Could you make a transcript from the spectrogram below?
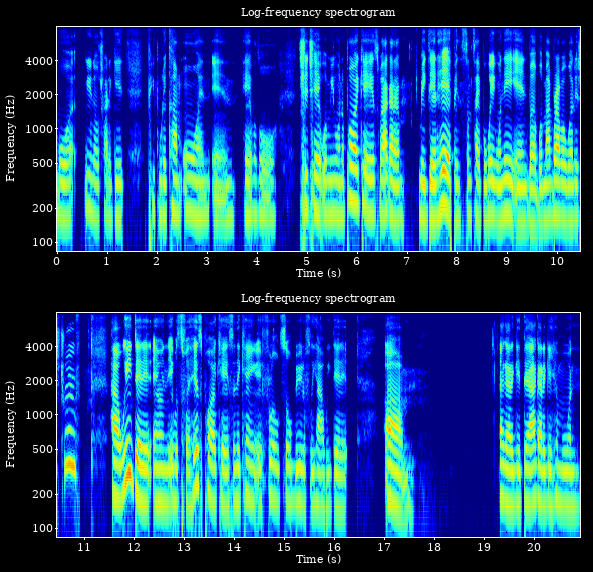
more, you know, try to get people to come on and have a little chit chat with me on the podcast. But I gotta make that happen some type of way when they end. But with my brother, what is truth? How we did it, and it was for his podcast, and it came, it flowed so beautifully how we did it. Um, I gotta get that. I gotta get him on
